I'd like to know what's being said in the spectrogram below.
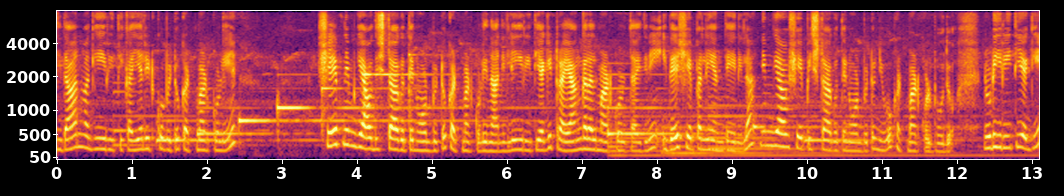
ನಿಧಾನವಾಗಿ ಈ ರೀತಿ ಕೈಯಲ್ಲಿ ಇಟ್ಕೊಬಿಟ್ಟು ಕಟ್ ಮಾಡ್ಕೊಳ್ಳಿ. ಶೇಪ್ ನಿಮ್ಗೆ ಯಾವ್ದು ಇಷ್ಟ ಆಗುತ್ತೆ ನೋಡ್ಬಿಟ್ಟು ಕಟ್ ಮಾಡ್ಕೊಳ್ಳಿ. ನಾನಿಲ್ಲಿ ಈ ರೀತಿಯಾಗಿ ಟ್ರಯಾಂಗಲ್ ಅಲ್ಲಿ ಮಾಡ್ಕೊಳ್ತಾ ಇದ್ದೀನಿ. ಇದೇ ಶೇಪಲ್ಲಿ ಅಂತ ಏನಿಲ್ಲ. ನಿಮ್ಗೆ ಯಾವ ಶೇಪ್ ಇಷ್ಟ ಆಗುತ್ತೆ ನೋಡಿಬಿಟ್ಟು ನೀವು ಕಟ್ ಮಾಡ್ಕೊಳ್ಬಹುದು. ನೋಡಿ, ಈ ರೀತಿಯಾಗಿ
